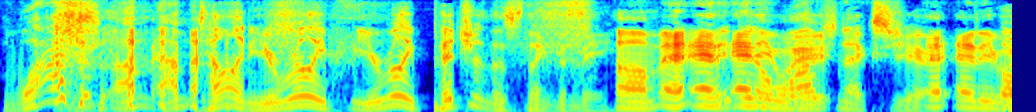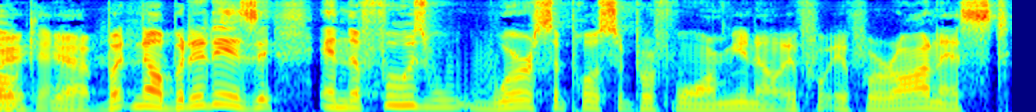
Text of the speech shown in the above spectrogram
what? I'm, I'm telling you, you're really you're really pitching this thing to me. Um, and, and Maybe I'll anyway, watch next year. Anyway, Okay. yeah, but no, but it is, and the Foos were supposed to perform. You know, if if we're honest,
